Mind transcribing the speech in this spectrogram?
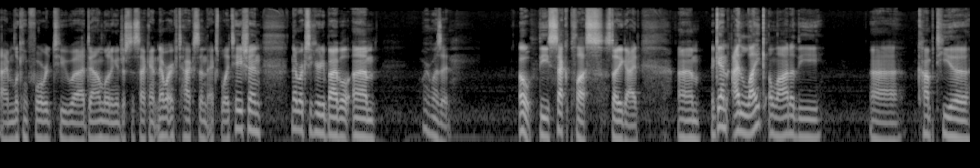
I'm looking forward to uh, downloading in just a second. Network attacks and exploitation, network security bible. Um, where was it? Oh, the Sec Plus study guide. Um, again, I like a lot of the uh, CompTIA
